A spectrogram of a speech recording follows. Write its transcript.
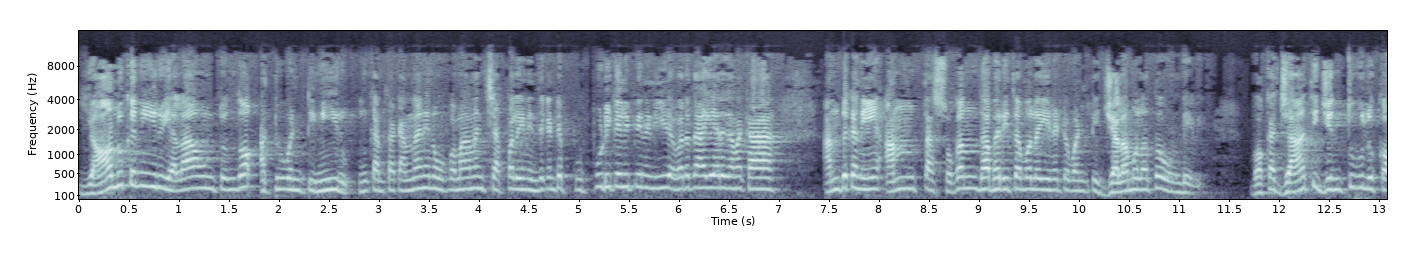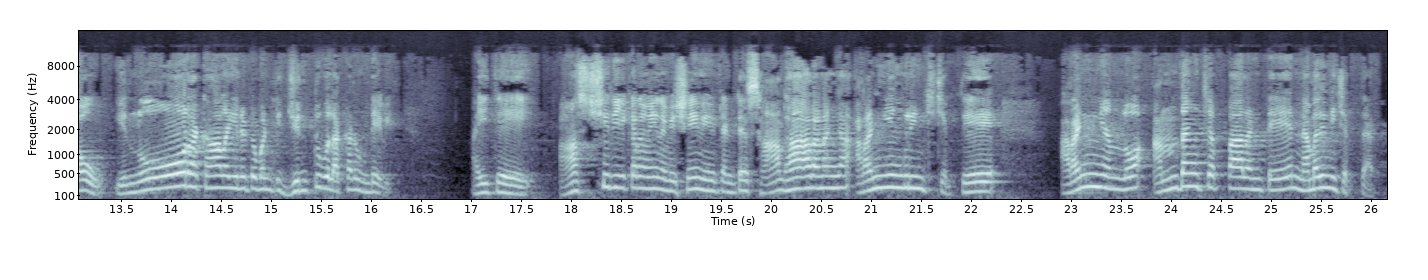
యాలుక నీరు ఎలా ఉంటుందో అటువంటి నీరు. ఇంకంతకన్నా నేను ఉపమానం చెప్పలేను. ఎందుకంటే పుప్పుడి కలిపిన నీరు ఎవరు తాగారు గనక? అందుకని అంత సుగంధభరితములైనటువంటి జలములతో ఉండేవి. ఒక జాతి జంతువులు కావు. ఎన్నో రకాలైనటువంటి జంతువులు అక్కడ ఉండేవి. అయితే ఆశ్చర్యకరమైన విషయం ఏమిటంటే సాధారణంగా అరణ్యం గురించి చెప్తే అరణ్యంలో అందం చెప్పాలంటే నెమలిని చెప్తారు.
